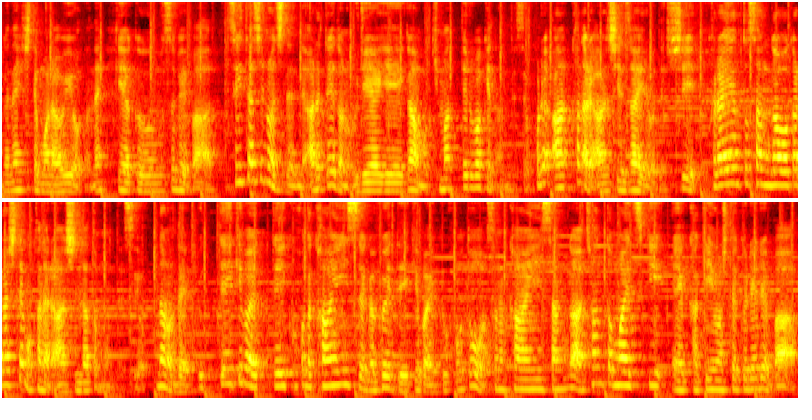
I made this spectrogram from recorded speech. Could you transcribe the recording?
がねしてもらうようなね契約を結べば1日の時点である程度の売り上げがもう決まってるわけなんですよ。これあかなり安心材料ですしクライアントさん側からしてもかなり安心だと思うんですよ。なので売っていけば売っていくほど会員数が増えていけばいくほどその会員さんがちゃんと毎月、え課金をしてくれれば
